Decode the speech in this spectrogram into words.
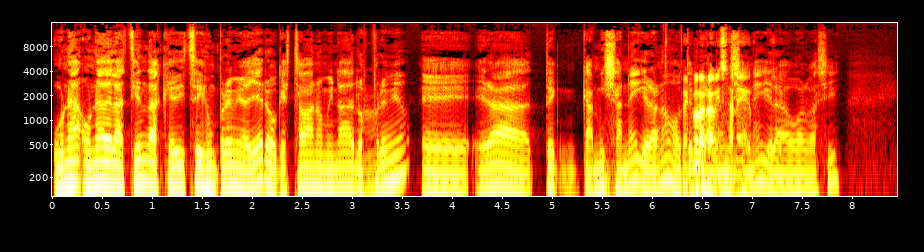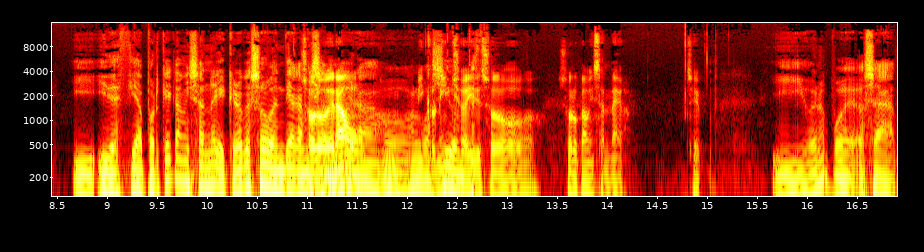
una, una de las tiendas que disteis un premio ayer o que estaba nominada en los Mm. premios eh, era te- camisa negra, ¿no? O Tengo la camisa camisa negra, sí. o algo así. Y, y decía, ¿por qué camisa negra? Y creo que solo vendía camisas Solo era un, negras un algo micro así, nicho o ahí de solo, solo camisas negras. Sí. Y bueno, pues, o sea,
